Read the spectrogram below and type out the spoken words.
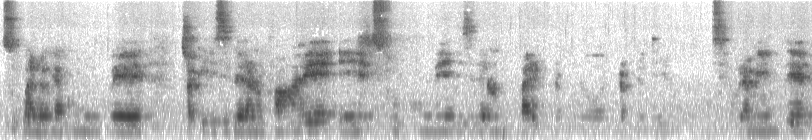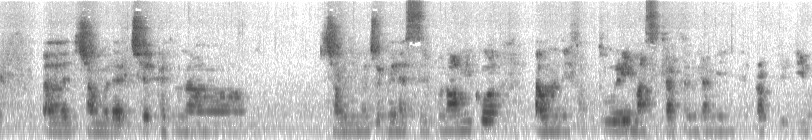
su quello che è comunque ciò che desiderano fare e su come desiderano fare il proprio, il proprio tempo. Sicuramente eh, diciamo, la ricerca di, una, diciamo, di un maggior benessere economico è uno dei fattori, ma si tratta veramente proprio di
